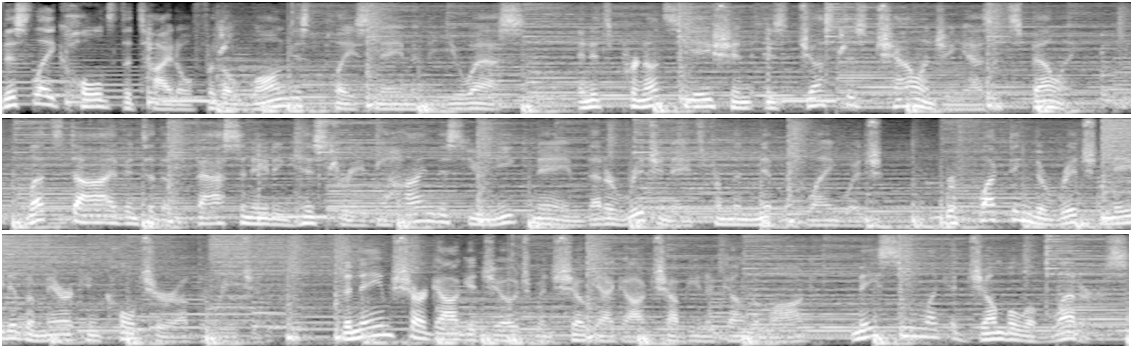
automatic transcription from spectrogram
This lake holds the title for the longest place name in the U.S., and its pronunciation is just as challenging as its spelling. Let's dive into the fascinating history behind this unique name that originates from the Nipmuc language, reflecting the rich Native American culture of the region. The name Shargagajojman Shogagog Chabuna may seem like a jumble of letters,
